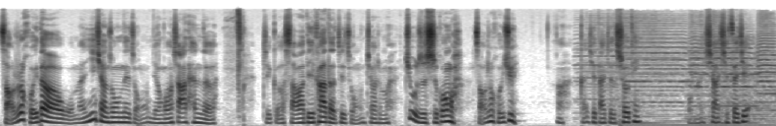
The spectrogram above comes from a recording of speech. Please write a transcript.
早日回到我们印象中那种阳光沙滩的这个萨瓦迪卡的这种叫什么旧日时光吧，早日回去啊！感谢大家的收听，我们下期再见。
